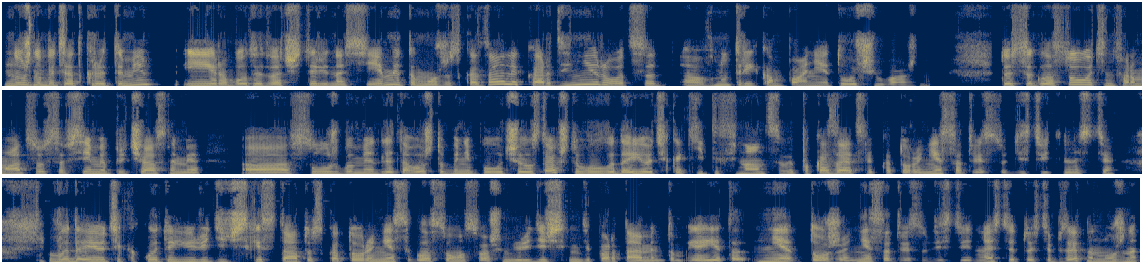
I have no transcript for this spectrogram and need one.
Нужно быть открытыми и работать 24 на 7, это мы уже сказали. Координироваться э, внутри компании – это очень важно. То есть согласовывать информацию со всеми причастными службами для того, чтобы не получилось так, что вы выдаете какие-то финансовые показатели, которые не соответствуют действительности, вы даете какой-то юридический статус, который не согласован с вашим юридическим департаментом, и это не, тоже не соответствует действительности. То есть обязательно нужно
